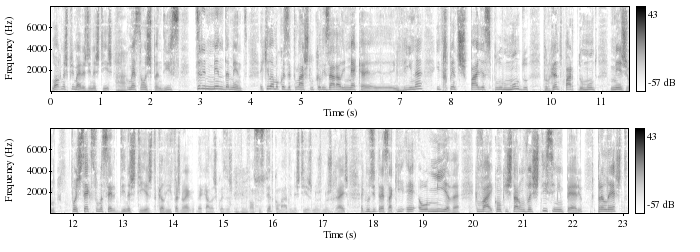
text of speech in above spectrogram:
logo nas primeiras dinastias, começam a expandir-se tremendamente. Aquilo é uma coisa que nasce localizada ali Meca eh, e Medina e de repente espalha-se pelo mundo, por grande parte do mundo mesmo. Depois segue-se uma série de dinastias de califas, não é? Aquelas coisas que vão sucedendo, como há dinastias nos, nos reis. A que nos interessa aqui é a Omíada, que vai conquistar um vastíssimo império para leste,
